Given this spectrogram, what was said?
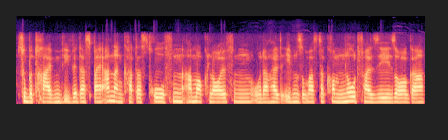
zu betreiben, wie wir das bei anderen Katastrophen, Amokläufen oder halt eben sowas, da kommen Notfallseelsorger,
